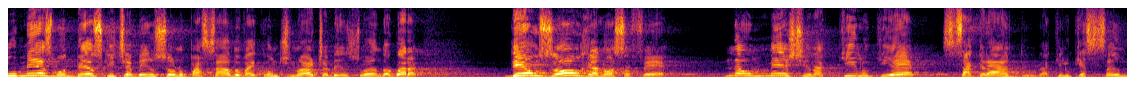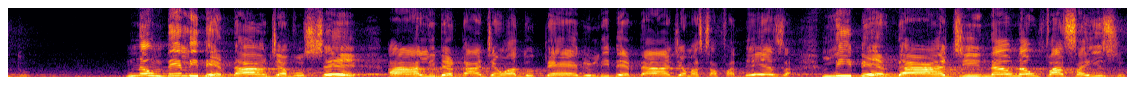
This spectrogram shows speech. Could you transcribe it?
O mesmo Deus que te abençoou no passado vai continuar te abençoando. Agora, Deus honra a nossa fé. Não mexe naquilo que é sagrado, aquilo que é santo. Não dê liberdade a você. Ah, liberdade é um adultério, liberdade é uma safadeza, liberdade. Não, não faça isso.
